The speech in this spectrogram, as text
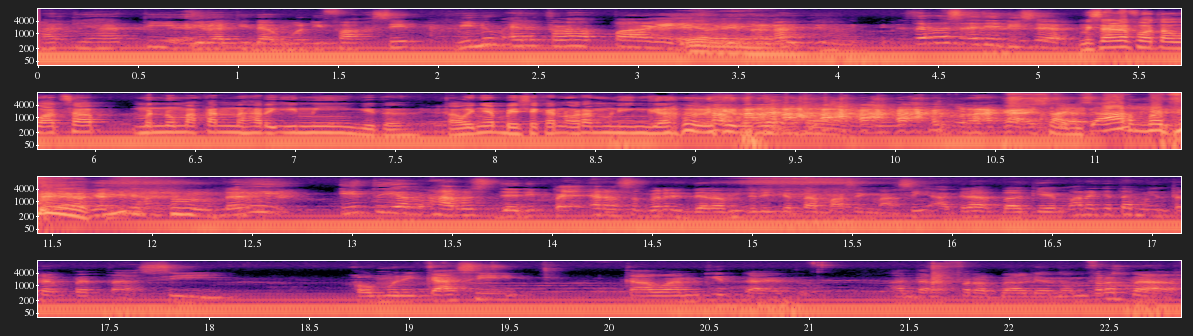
hati-hati bila tidak mau divaksin minum air kelapa kayak gitu, Iya, gitu iya. kan. Terus aja di share. Misalnya foto WhatsApp menu makan hari ini gitu. Taunya biasanya kan orang meninggal gitu. Kurang aja. sadis amat Tapi itu yang harus jadi PR sebenarnya di dalam diri kita masing-masing adalah bagaimana kita menginterpretasi komunikasi kawan kita itu antara verbal dan non verbal.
